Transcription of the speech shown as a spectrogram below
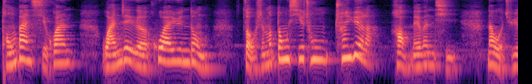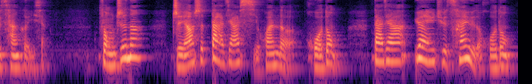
同伴喜欢玩这个户外运动，走什么东西冲穿越了，好，没问题，那我就去参和一下。总之呢，只要是大家喜欢的活动，大家愿意去参与的活动，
